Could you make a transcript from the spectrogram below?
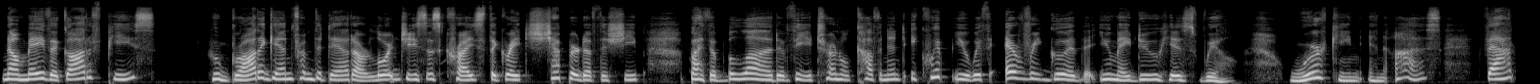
Now may the God of peace, who brought again from the dead our Lord Jesus Christ, the great shepherd of the sheep, by the blood of the eternal covenant, equip you with every good that you may do his will working in us that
